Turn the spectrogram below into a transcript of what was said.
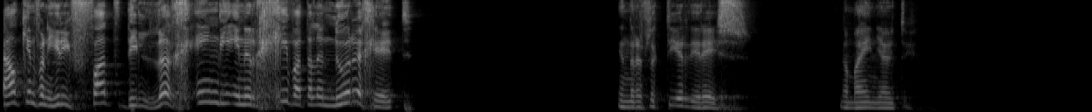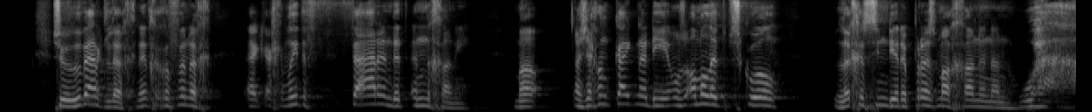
elkeen van hierdie vat die lig en die energie wat hulle nodig het en reflekteer die res na my en jou toe. So hoe werk lig? Net gou vinnig. Ek ek moet nie te ver in dit ingaan nie. Maar as jy gaan kyk na die ons almal het op skool lig gesien deur 'n prisma gaan en dan wow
